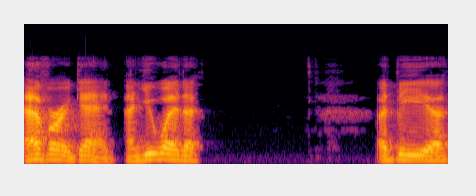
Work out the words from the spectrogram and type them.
ever again. And you would. Uh, it'd be. Uh,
